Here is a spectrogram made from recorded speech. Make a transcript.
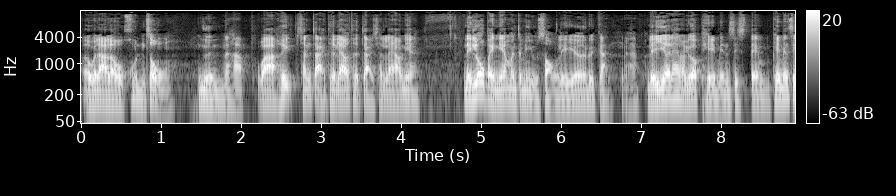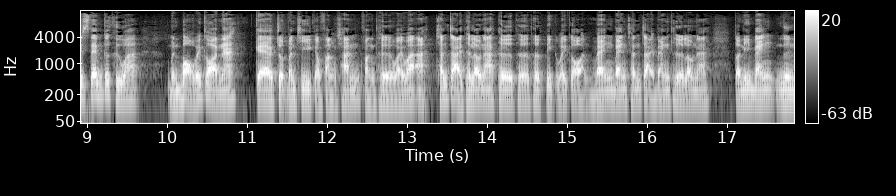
เเวลาเราขนส่งเงินนะครับว่าเฮ้ยฉันจ่ายเธอแล้วเธอจ่ายฉันแล้วเนี่ยในโลกใบนี้มันจะมีอยู่2 layer ด้วยกันนะครับ layer แรกเราเรียกว่า payment system payment system ก็คือว่าเหมือนบอกไว้ก่อนนะ แกจดบัญชีกับฝั่งฉันฝั่งเธอไว้ว่าอะฉันจ่ายเธอแล้วนะ เธอเธอเธอติดไว้ก่อนแบงค์แบงค์ฉันจ่ายแบงค์เธอแล้วนะ ตอนนี้แบงค์เงิน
